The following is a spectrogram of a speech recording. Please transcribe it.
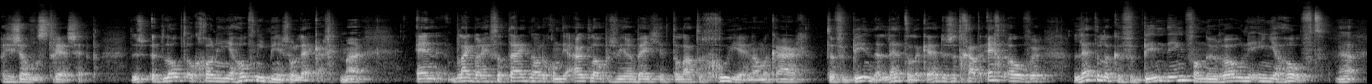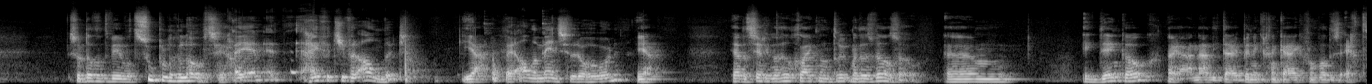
als je zoveel stress hebt. Dus het loopt ook gewoon in je hoofd niet meer zo lekker. En blijkbaar heeft dat tijd nodig om die uitlopers weer een beetje te laten groeien en aan elkaar te verbinden, letterlijk. Hè? Dus het gaat echt over letterlijke verbinding van neuronen in je hoofd. ja. Zodat het weer wat soepeler loopt, zeg maar. En, en heeft het je veranderd? Ja, Ben andere mensen door geworden? ja. Ja, dat zeg ik wel heel gelijk dan druk, maar dat is wel zo. Ehm, ik denk ook, nou ja, na die tijd ben ik gaan kijken van wat is echt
